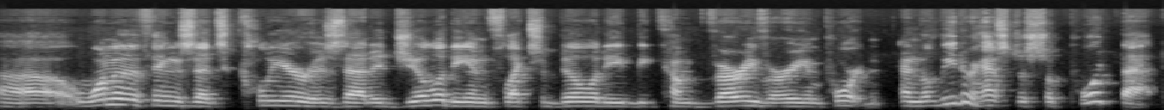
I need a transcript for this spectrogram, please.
Uh, one of the things that's clear is that agility and flexibility become very, very important, and the leader has to support that.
